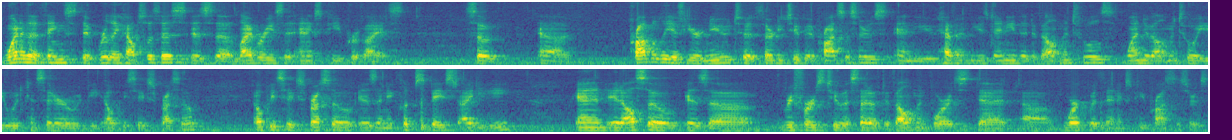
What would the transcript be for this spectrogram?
one of the things that really helps with this is the libraries that NXP provides. So uh, probably if you're new to 32-bit processors and you haven't used any of the development tools, one development tool you would consider would be LPCXpresso. LPC Expresso is an Eclipse-based IDE, and it also is uh, refers to a set of development boards that uh, work with NXP processors.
